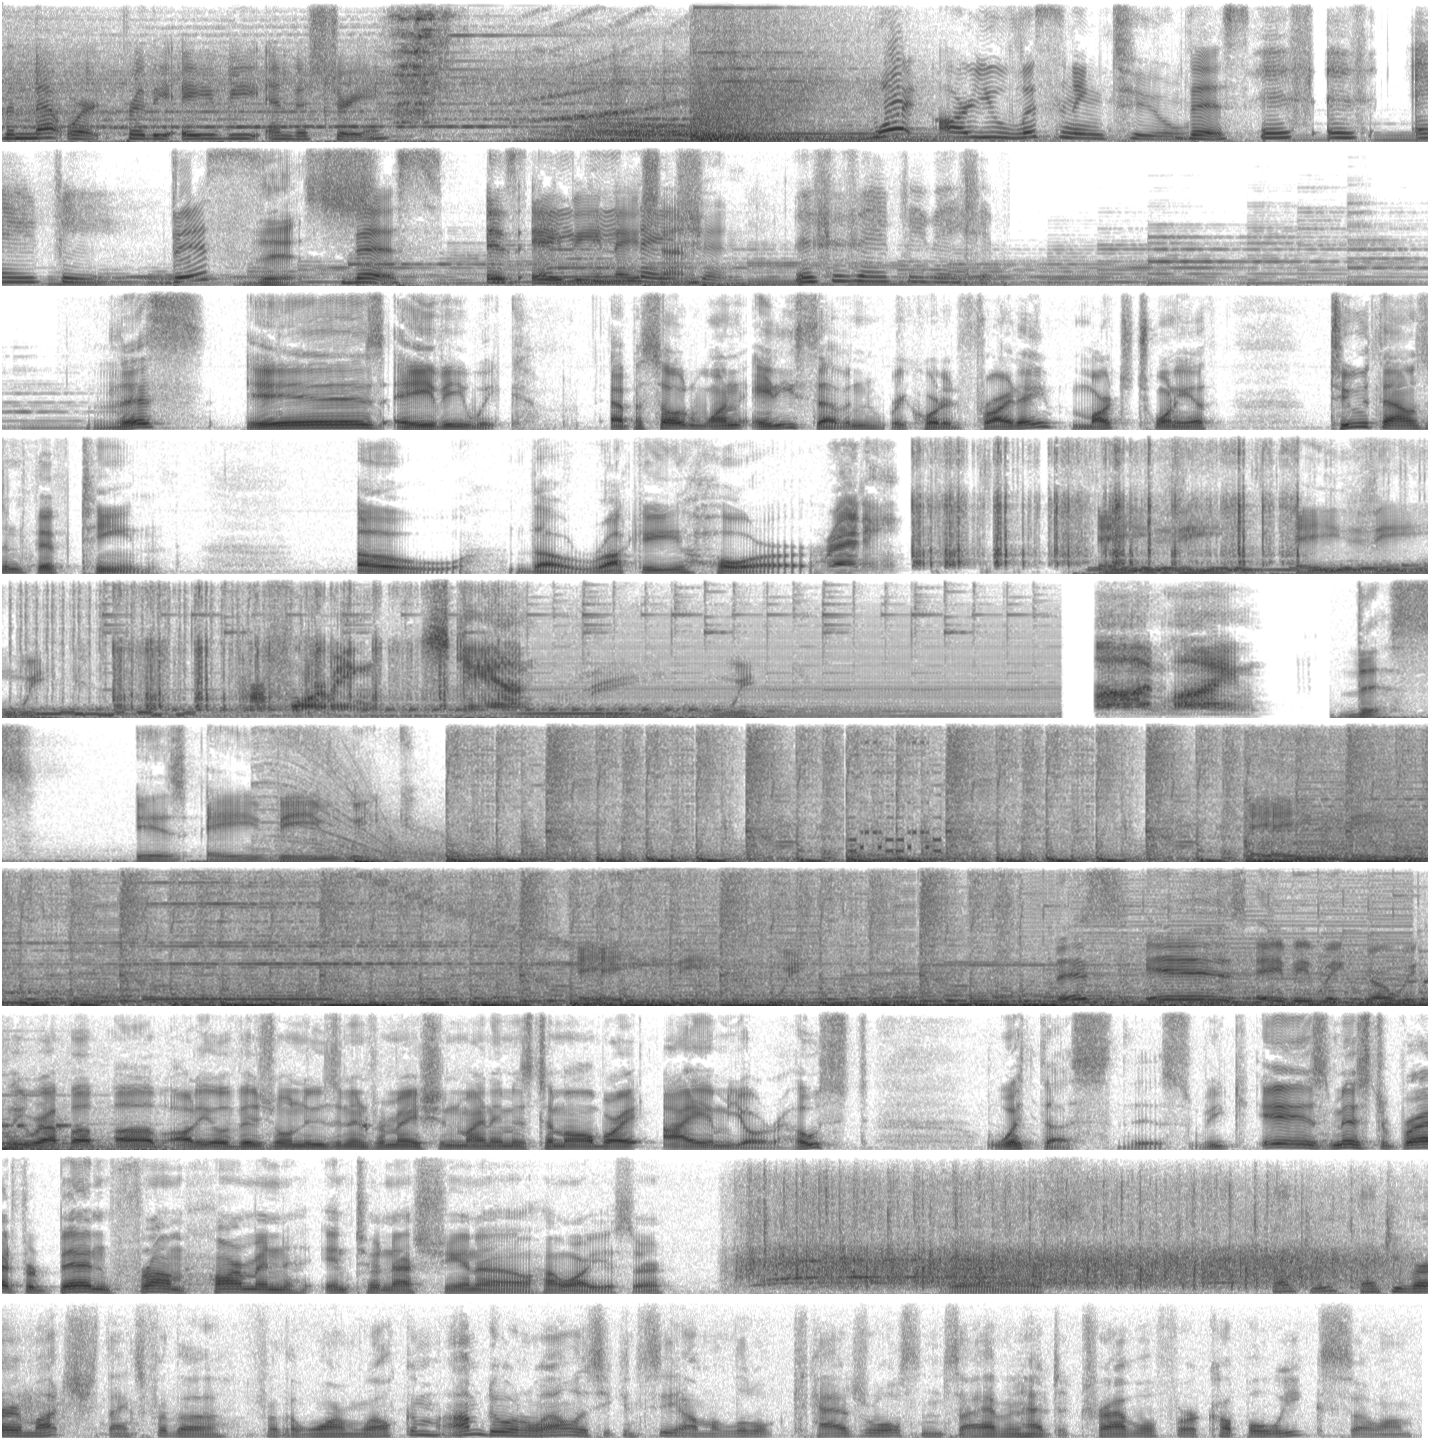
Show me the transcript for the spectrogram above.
the network for the AV industry. What are you listening to? This, This is AV. This This. this is AV, Nation. This is AV Nation. This is AV Week, episode 187, recorded Friday, March 20th, 2015. Oh, the Rocky Horror. Ready. AV. AV Week. Performing. Scan. Week. Online. This is AV Week. AV. AV Week. This is AV Week, your weekly wrap up of audiovisual news and information. My name is Tim Albright. I am your host. With us this week is Mr. Bradford Benn from Harman International. How are you, sir? Very nice. Thank you. Thank you very much. Thanks for the for the warm welcome. I'm doing well. As you can see, I'm a little casual since I haven't had to travel for a couple weeks, so I'm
